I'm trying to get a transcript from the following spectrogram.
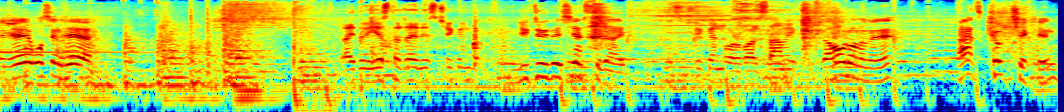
In here? What's in here? I do yesterday this chicken, You do this yesterday. this chicken or balsamic. So hold on a minute. That's cooked chicken.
